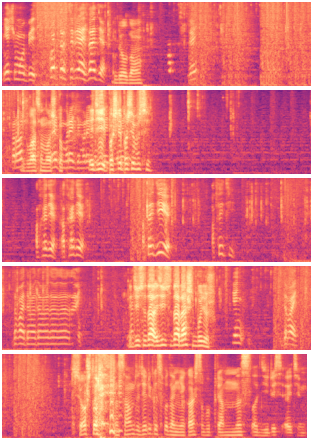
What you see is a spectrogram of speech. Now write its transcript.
Нечему убить. В коптер стреляй, сзади. Убил коптер стреляй. Хорош. Два рэдим, Иди, рэдим, пошли, рэдим. пошли, пошли. Отходи, отходи. Отойди. Отойди. Давай, давай, давай, давай, давай. Иди сюда, иди сюда, рашить будешь. Я Давай. Все, что ли? На самом деле, господа, мне кажется, вы прям насладились этим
